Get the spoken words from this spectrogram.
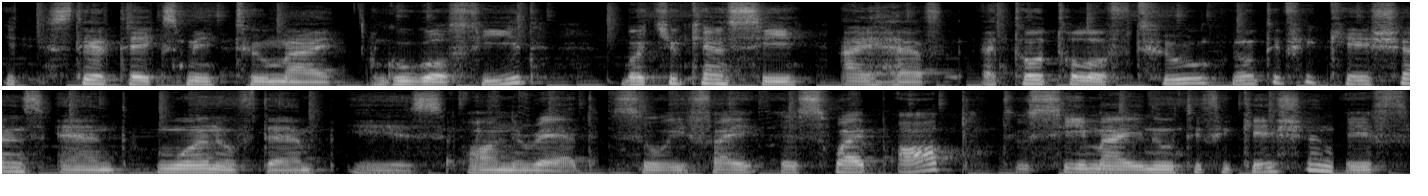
it still takes me to my Google feed but you can see I have a total of two notifications and one of them is on read. So if I uh, swipe up to see my notification, if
